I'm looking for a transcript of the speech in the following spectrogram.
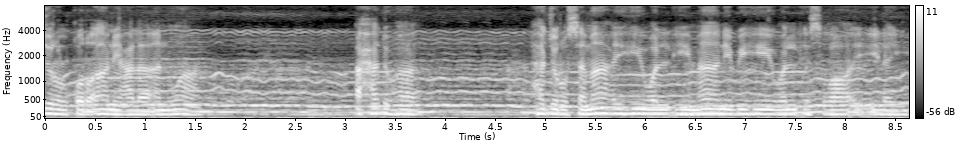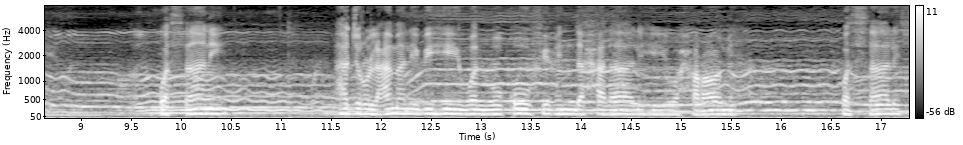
هجر القرآن على أنواع. أحدها هجر سماعه والإيمان به والإصغاء إليه. والثاني هجر العمل به والوقوف عند حلاله وحرامه. والثالث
